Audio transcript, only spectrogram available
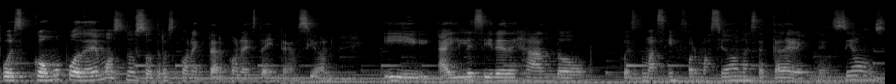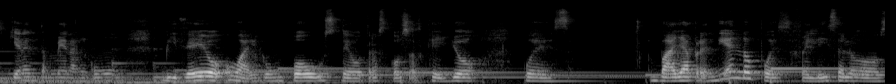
pues cómo podemos nosotros conectar con esta intención. Y ahí les iré dejando pues más información acerca de la intención, si quieren también algún video o algún post de otras cosas que yo pues vaya aprendiendo, pues feliz se los,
